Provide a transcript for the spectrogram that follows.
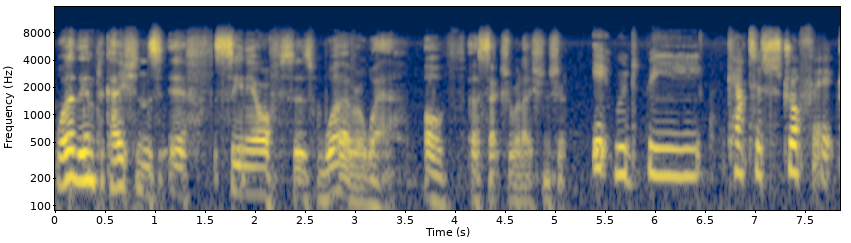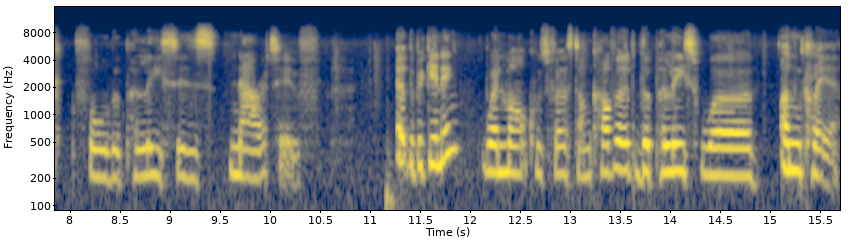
What are the implications if senior officers were aware of a sexual relationship? It would be catastrophic for the police's narrative. At the beginning, when Mark was first uncovered, the police were unclear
